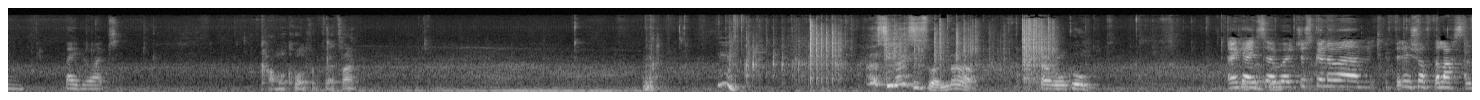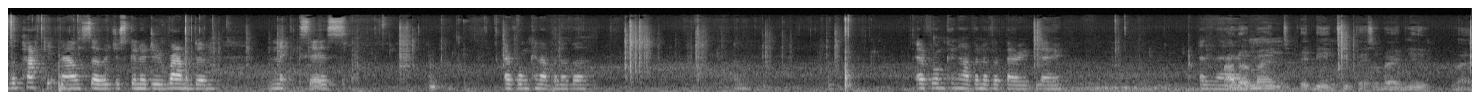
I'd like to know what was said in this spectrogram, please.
Mm, baby wipes. Caramel corn for the third time. See likes this one now. Cool. Okay, so we're just going to um, finish off the last of the packet now. So we're just going to do random mixes. Everyone can have another. Everyone can have another berry blue. And then I don't mind it being toothpaste of berry blue. Like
